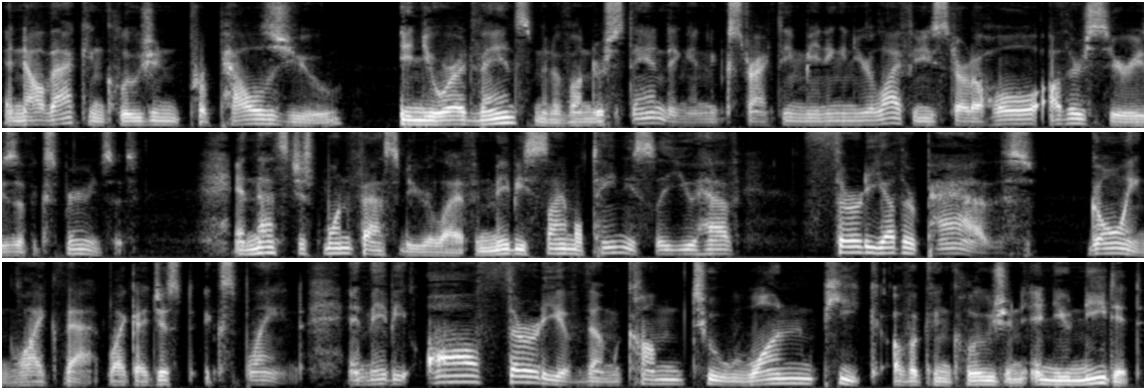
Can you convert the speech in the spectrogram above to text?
And now that conclusion propels you in your advancement of understanding and extracting meaning in your life, and you start a whole other series of experiences. And that's just one facet of your life. And maybe simultaneously you have 30 other paths going like that, like I just explained. And maybe all 30 of them come to one peak of a conclusion, and you need it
